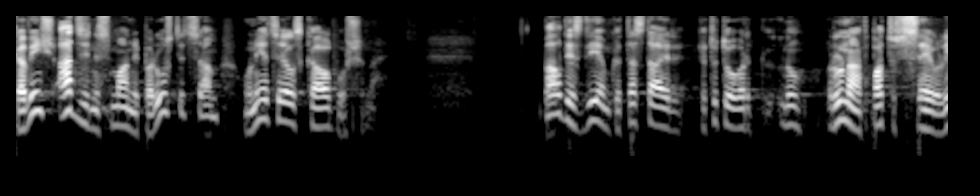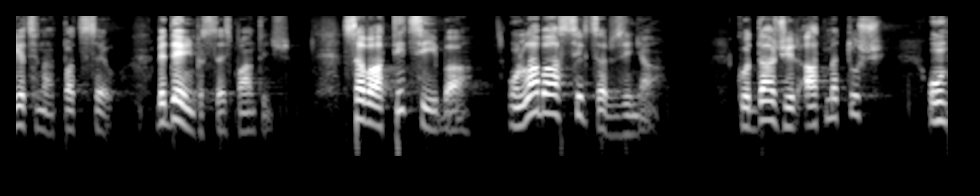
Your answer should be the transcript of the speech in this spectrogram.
ka viņš atzinis mani par uzticam un iecēlis kalpošanai. Paldies Dievam, ka tas tā ir, ka tu to vari nu, runāt pat uz sevi, liecināt pats sev. Bet 19. pantiņš. Savā ticībā un labās sirdsapziņā, ko daži ir atmetuši, un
